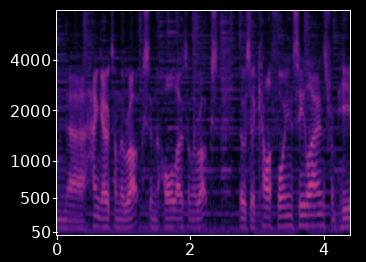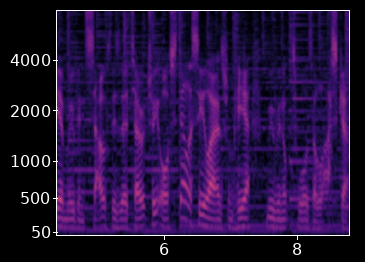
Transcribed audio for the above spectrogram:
and uh, hang out on the rocks and haul out on the rocks. Those are Californian sea lions from here moving south is their territory or Steller sea lions from here moving up towards Alaska.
